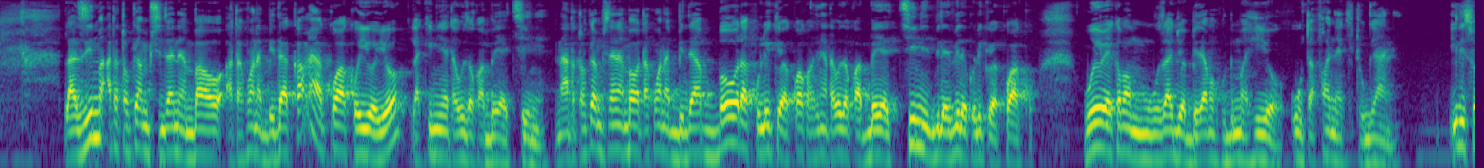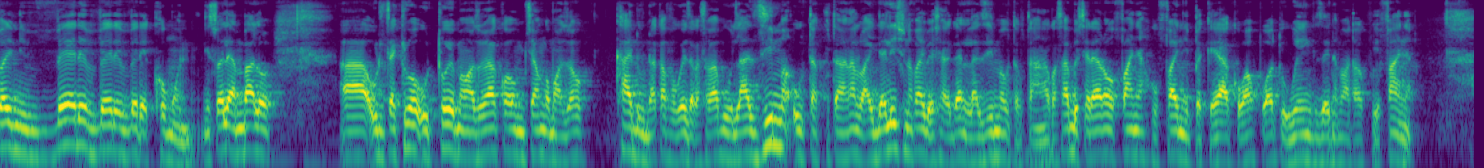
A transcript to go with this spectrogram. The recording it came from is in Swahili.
lazima atatokea mshindani ambao atakuwa na bidhaa kama ya kwako hiyo hiyo lakini yeye atauza kwa bei ya chini. Na atatokea mshindani ambao atakuwa na bidhaa bora kuliko ya kwako lakini atauza kwa bei ya chini vile vile kuliko ya kwako. Wewe kama muuzaji wa bidhaa huduma hiyo utafanya kitu gani? Hili swali ni very very very common. Ni swali ambalo uh, ulitakiwa utoe mawazo yako au mchango wa mawazo yako kadi utakavyoweza kwa sababu lazima utakutana nalo. Haijalishi unafanya biashara gani lazima utakutana nalo. Kwa sababu biashara unayofanya hufanyi peke yako. Wapo watu wengi zaidi ambao wanataka kuifanya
